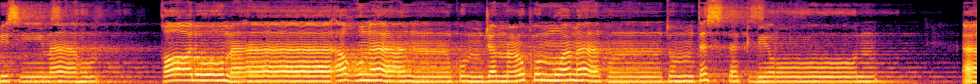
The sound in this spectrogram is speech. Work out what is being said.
بسيماهم۔ قالوا ما أغنى عنكم جمعكم وما كنتم تستكبرون۔ أهؤلاء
